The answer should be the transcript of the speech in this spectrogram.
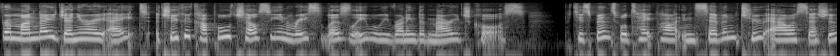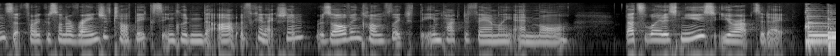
From Monday, January 8, Echuca couple Chelsea and Reese Leslie will be running the marriage course. Participants will take part in seven two hour sessions that focus on a range of topics, including the art of connection, resolving conflict, the impact of family, and more. That's the latest news. You're up to date.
